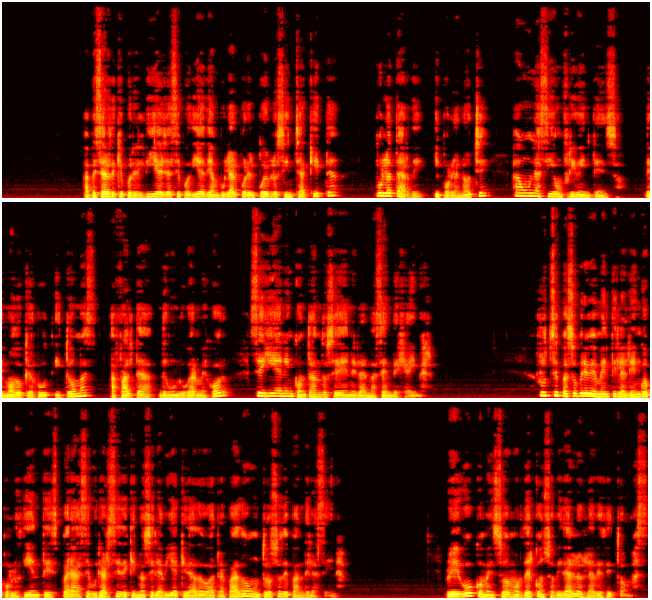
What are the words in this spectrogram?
A pesar de que por el día ya se podía deambular por el pueblo sin chaqueta, por la tarde y por la noche aún hacía un frío intenso, de modo que Ruth y Thomas, a falta de un lugar mejor, seguían encontrándose en el almacén de Heimer. Ruth se pasó brevemente la lengua por los dientes para asegurarse de que no se le había quedado atrapado un trozo de pan de la cena. Luego comenzó a morder con suavidad los labios de Thomas.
